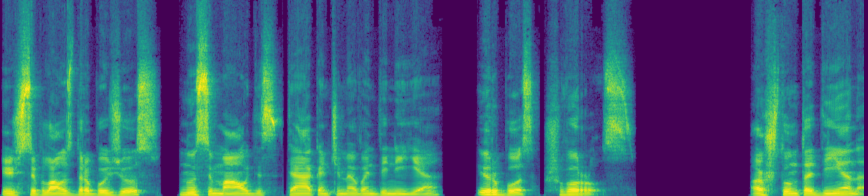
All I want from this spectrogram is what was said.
išsiplaus drabužius, nusimaudys tekančiame vandenyje ir bus švarus. Aštuntą dieną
